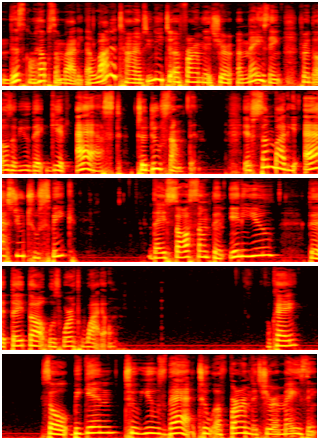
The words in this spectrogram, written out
this gonna help somebody. A lot of times you need to affirm that you're amazing for those of you that get asked to do something. If somebody asked you to speak they saw something in you that they thought was worthwhile. Okay? So begin to use that to affirm that you're amazing.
